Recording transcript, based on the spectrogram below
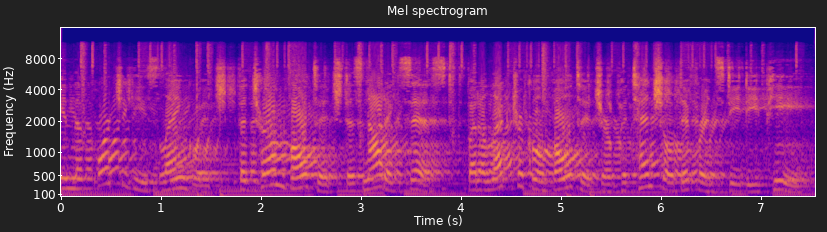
In the Portuguese language, the term voltage does not exist, but electrical voltage or potential difference DDP.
